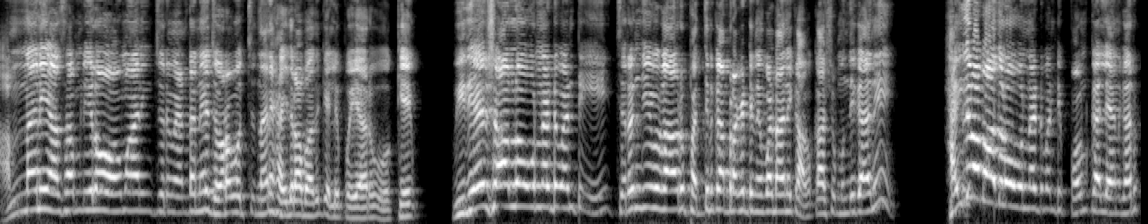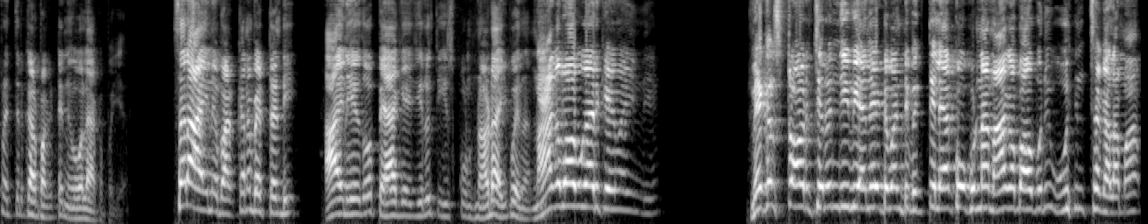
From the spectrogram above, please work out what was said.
అన్నని అసెంబ్లీలో అవమానించిన వెంటనే జ్వరం వచ్చిందని హైదరాబాద్కి వెళ్ళిపోయారు. ఓకే. విదేశాల్లో ఉన్నటువంటి చిరంజీవి గారు పత్రికా ప్రకటన ఇవ్వడానికి అవకాశం ఉంది కానీ హైదరాబాద్లో ఉన్నటువంటి పవన్ కళ్యాణ్ గారు పత్రికా ప్రకటన ఇవ్వలేకపోయారు. సరే ఆయన పక్కన పెట్టండి. ఆయన ఏదో ప్యాకేజీలు తీసుకుంటున్నాడు అయిపోయింది. నాగబాబు గారికి ఏమైంది? మెగాస్టార్ చిరంజీవి అనేటువంటి వ్యక్తి లేకోకుండా నాగబాబుని ఊహించగలమా?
